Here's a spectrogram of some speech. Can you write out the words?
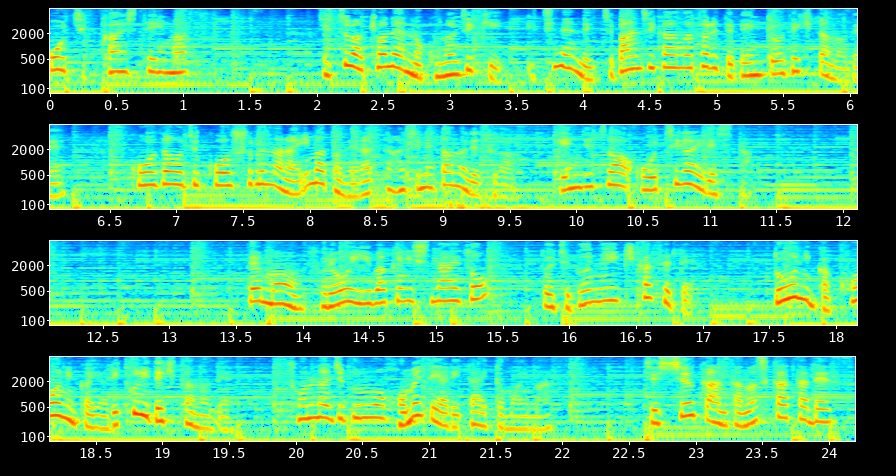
を実感しています。実は去年のこの時期1年で一番時間が取れて勉強できたので講座を受講するなら今と狙って始めたのですが現実は大違いでした。でもそれを言い訳にしないぞと自分に言い聞かせてどうにかこうにかやりくりできたのでそんな自分を褒めてやりたいと思います。10週間楽しかったです。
